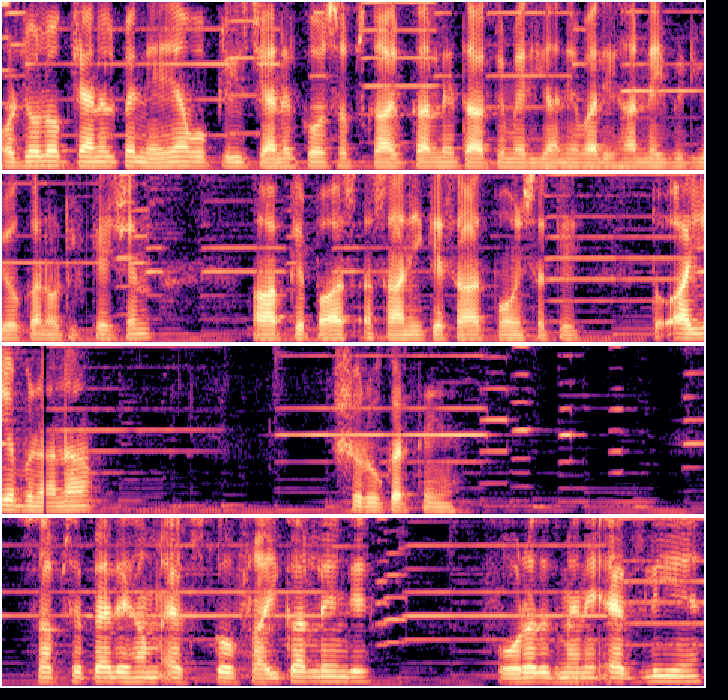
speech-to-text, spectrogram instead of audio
और जो लोग चैनल पर नए हैं, वो प्लीज़ चैनल को सब्सक्राइब कर लें ताकि मेरी आने वाली हर नई वीडियो का नोटिफिकेशन आपके पास आसानी के साथ पहुँच सके। तो आइए बनाना शुरू करते हैं। सबसे पहले हम एग्स को फ्राई कर लेंगे। फोर मैंने एग्स लिए हैं।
